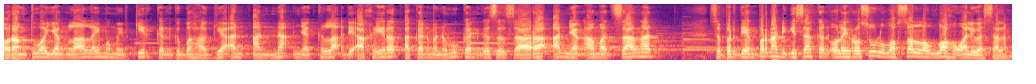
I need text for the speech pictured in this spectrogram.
Orang tua yang lalai memikirkan kebahagiaan anaknya kelak di akhirat akan menemukan kesesaraan yang amat sangat seperti yang pernah dikisahkan oleh Rasulullah sallallahu alaihi wasallam.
